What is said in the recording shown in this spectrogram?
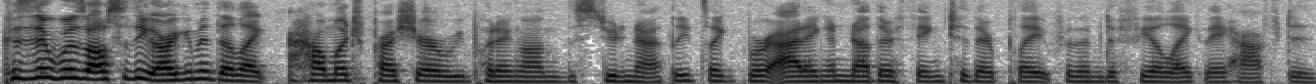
because there was also the argument that like, how much pressure are we putting on the student athletes? Like, we're adding another thing to their plate for them to feel like they have to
